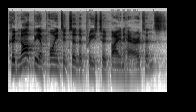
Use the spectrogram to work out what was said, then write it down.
could not be appointed to the priesthood by inheritance.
